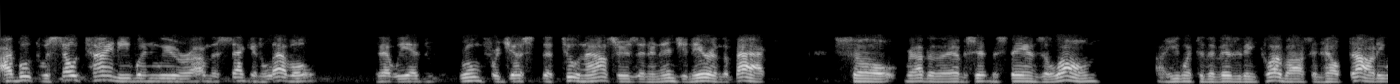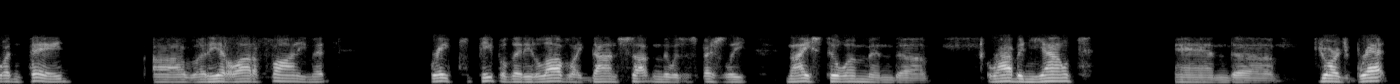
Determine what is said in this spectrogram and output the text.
our booth was so tiny when we were on the second level that we had room for just the two announcers and an engineer in the back. So rather than to sit in the stands alone, uh, he went to the visiting clubhouse and helped out. He wasn't paid, uh, but he had a lot of fun. He met great people that he loved, like Don Sutton, that was especially nice to him, and uh, Robin Yount and uh, George Brett.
